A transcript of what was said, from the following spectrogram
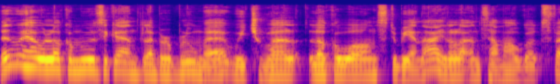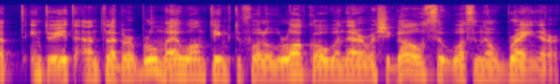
Then we have Loco Musica and Leber Blume, which well, Loco wants to be an idol and somehow got swept into it, and Leber Blume wanting to follow Loco whenever she goes was a no-brainer.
